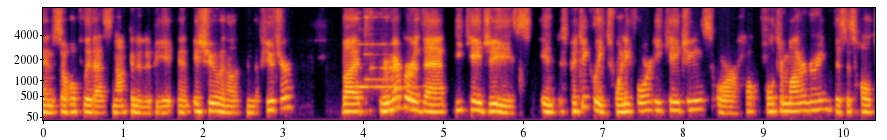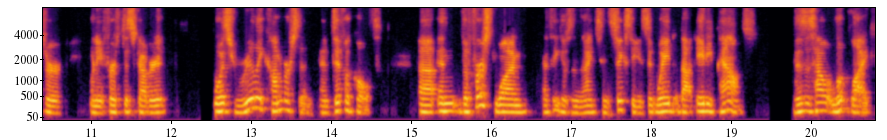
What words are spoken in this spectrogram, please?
and so hopefully that's not going to be an issue in the, in the future. But remember that EKGs, in particularly 24 EKGs or Holter monitoring, this is Holter when he first discovered it, was really cumbersome and difficult. Uh, and the first one, I think it was in the 1960s, it weighed about 80 pounds. This is how it looked like.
